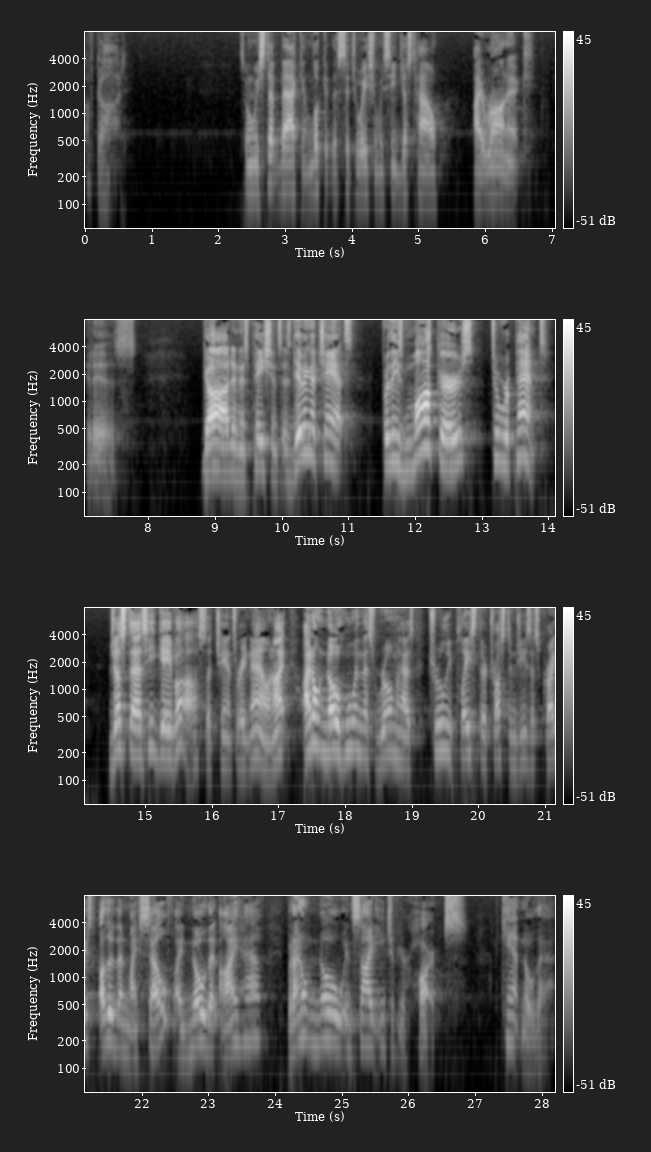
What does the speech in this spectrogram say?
of God. So when we step back and look at this situation, we see just how ironic it is. God, in His patience, is giving a chance for these mockers to repent, just as He gave us a chance right now. And I, I don't know who in this room has truly placed their trust in Jesus Christ other than myself. I know that I have, but I don't know inside each of your hearts. I can't know that.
